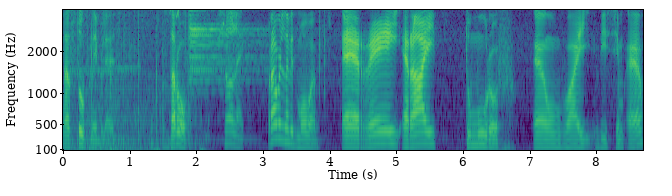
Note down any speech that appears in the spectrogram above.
Наступний, блядь. Здоров. Шолек. Правильна відмова. Ерей, Ерай Тумуров. MY8F,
